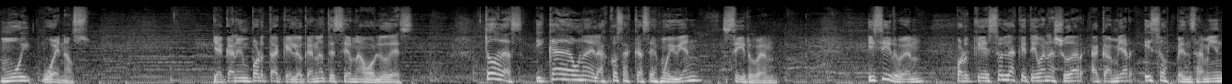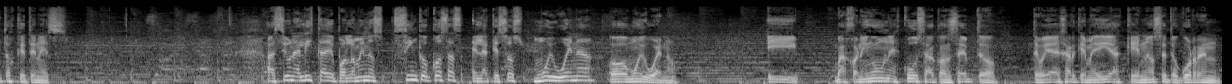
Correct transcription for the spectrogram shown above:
muy buenos. Y acá no importa que lo que anotes sea una boludez. Todas y cada una de las cosas que haces muy bien sirven. Y sirven porque son las que te van a ayudar a cambiar esos pensamientos que tenés. Hace una lista de por lo menos 5 cosas en las que sos muy buena o muy bueno. Y bajo ninguna excusa o concepto, te voy a dejar que me digas que no se te ocurren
